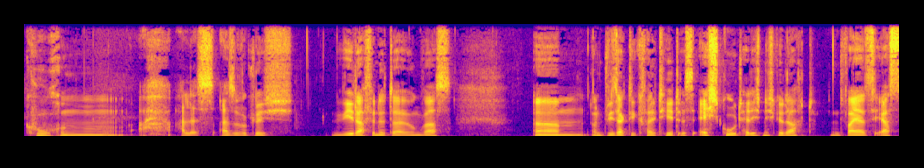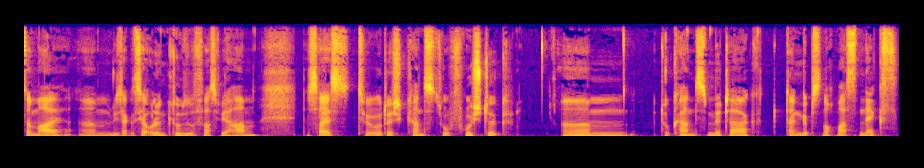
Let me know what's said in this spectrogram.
Kuchen, alles. Also wirklich, jeder findet da irgendwas. Ähm, und wie gesagt, die Qualität ist echt gut, hätte ich nicht gedacht. Das war ja das erste Mal. Ähm, wie gesagt, ist ja all-inclusive, was wir haben. Das heißt, theoretisch kannst du Frühstück, ähm, du kannst Mittag, dann gibt es nochmal Snacks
